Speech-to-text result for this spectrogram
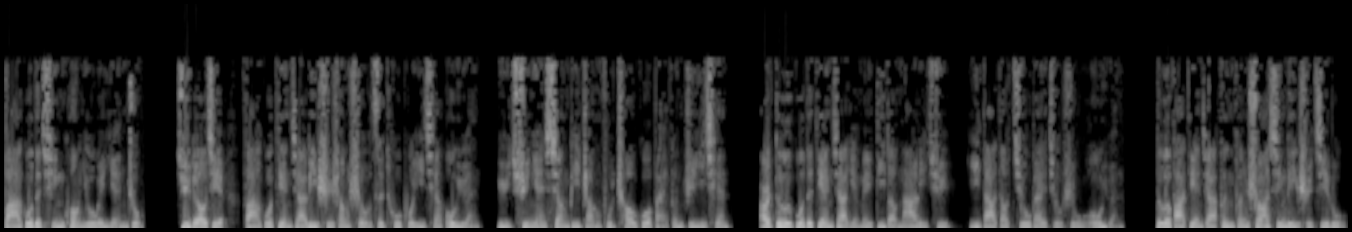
法国的情况尤为严重。据了解，法国电价历史上首次突破一千欧元，与去年相比涨幅超过百分之一千。而德国的电价也没低到哪里去，已达到九百九十五欧元。德法电价纷纷刷新历史记录，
